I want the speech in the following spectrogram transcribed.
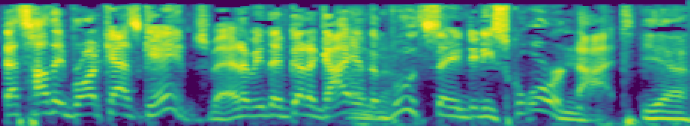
that's how they broadcast games, man. I mean, they've got a guy in the booth saying, did he score or not? Yeah.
